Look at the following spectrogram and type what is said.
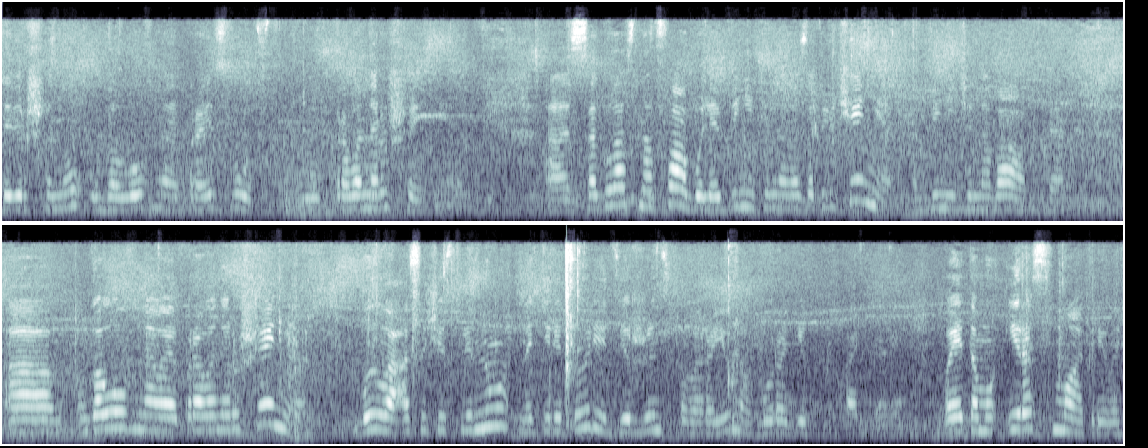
совершено уголовное производство, правонарушение. А, Согласно фабуле обвинительного заключения, обвинительного акта, а, уголовное правонарушение было осуществлено на территории Дзержинского района в городе Харькове. Поэтому и рассматривать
